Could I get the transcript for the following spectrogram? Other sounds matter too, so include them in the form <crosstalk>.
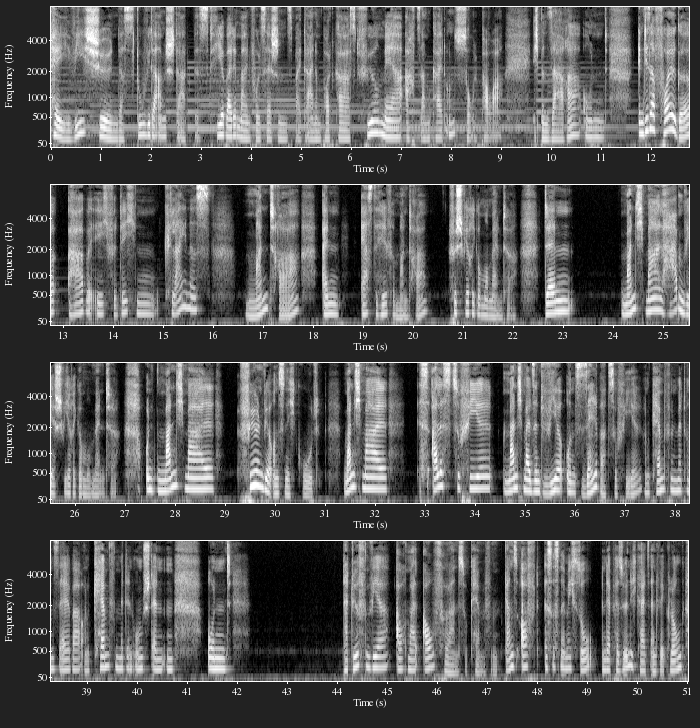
Hey, wie schön, dass du wieder am Start bist, hier bei den Mindful Sessions, bei deinem Podcast für mehr Achtsamkeit und Soul Power. Ich bin Sarah und in dieser Folge habe ich für dich ein kleines Mantra, ein Erste-Hilfe-Mantra für schwierige Momente. Denn manchmal haben wir schwierige Momente und manchmal fühlen wir uns nicht gut. Manchmal ist alles zu viel, manchmal sind wir uns selber zu viel und kämpfen mit uns selber und kämpfen mit den Umständen und da dürfen wir auch mal aufhören zu kämpfen. Ganz oft ist es nämlich so in der Persönlichkeitsentwicklung,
